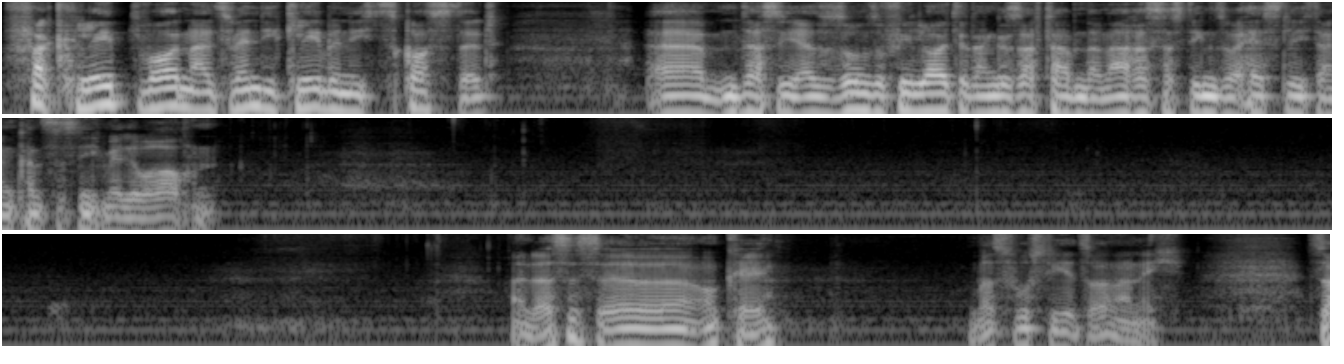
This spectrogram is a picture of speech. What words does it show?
verklebt worden, als wenn die Klebe nichts kostet. Ähm, dass sie also so und so viele Leute dann gesagt haben, danach ist das Ding so hässlich, dann kannst du es nicht mehr gebrauchen. Also das ist, äh, okay. Das wusste ich jetzt auch noch nicht. So,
